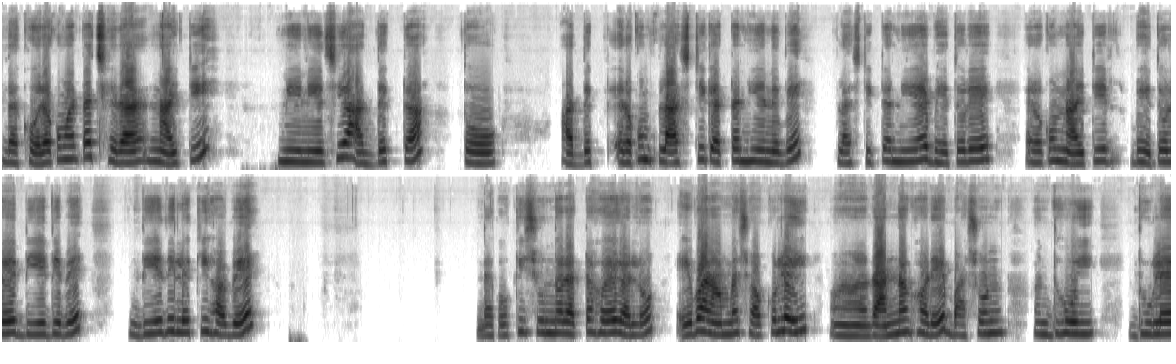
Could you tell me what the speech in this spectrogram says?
দেখো, এরকম একটা ছেঁড়া নাইটি নিয়ে নিয়েছি অর্ধেকটা তো অর্ধেক এরকম প্লাস্টিক একটা নিয়ে নেবে। প্লাস্টিকটা নিয়ে ভেতরে এরকম নাইটির ভেতরে দিয়ে দেবে। দিয়ে দিলে কি হবে? দেখো কি সুন্দর একটা হয়ে গেল। এবার আমরা সকলেই রান্নাঘরে বাসন, ধুই, ধুলে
